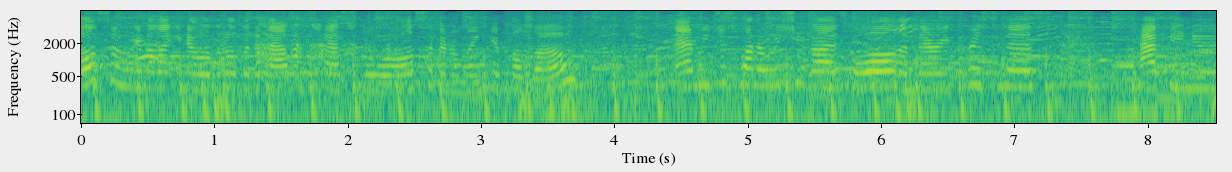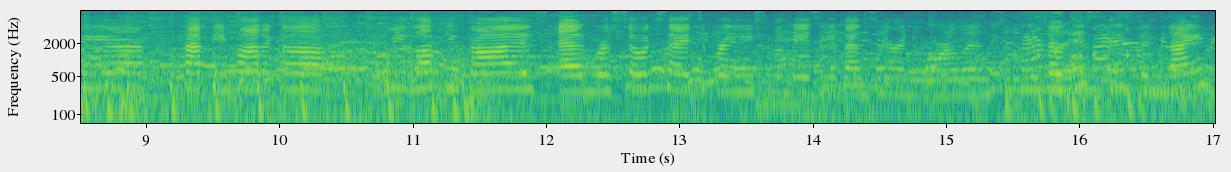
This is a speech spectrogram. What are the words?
also, we're going to let you know a little bit about this festival. We're also going to link it below. And we just want to wish you guys all a Merry Christmas, Happy New Year, Happy Hanukkah. We love you guys, and we're so excited to bring you some amazing events here in New Orleans. So this is the ninth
